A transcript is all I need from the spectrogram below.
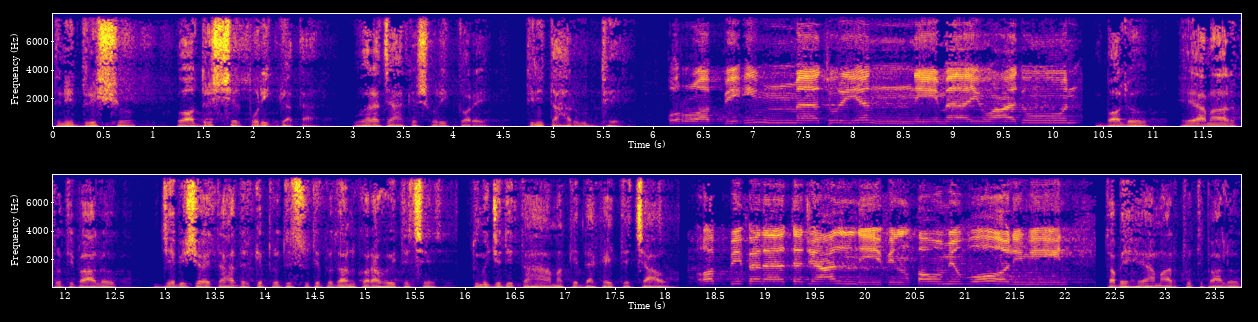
তিনি দৃশ্য ও অদৃশ্যের পরিজ্ঞাতা। উহারা যাহাকে শরিক করে তিনি তাহার ঊর্ধ্বে। বল হে আমার প্রতিপালক যে বিষয়ে তাহাদেরকে প্রতিশ্রুতি প্রদান করা হইতেছে তুমি যদি তাহা আমাকে দেখাইতে চাও। তবে হে আমার প্রতিপালক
